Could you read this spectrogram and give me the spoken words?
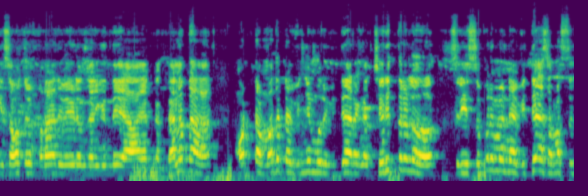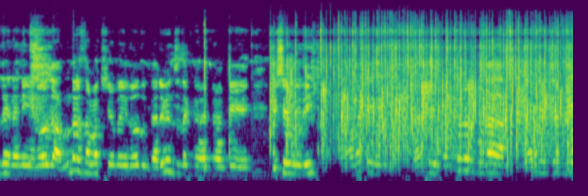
ఈ సంవత్సరం పునాది వేయడం జరిగింది. ఆ యొక్క ఘనత మొట్టమొదట వింజమూరి విద్యారంగ చరిత్రలో శ్రీ సుబ్రహ్మణ్య విద్యా సంస్థదేనని ఈరోజు అందరి సమక్షంలో ఈరోజు గర్వించదగినటువంటి విషయం ఇది. కాబట్టి ప్రతి ఒక్కరూ కూడా గమనించండి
